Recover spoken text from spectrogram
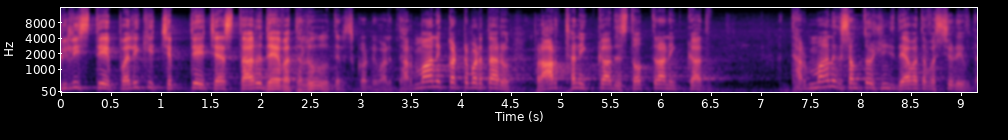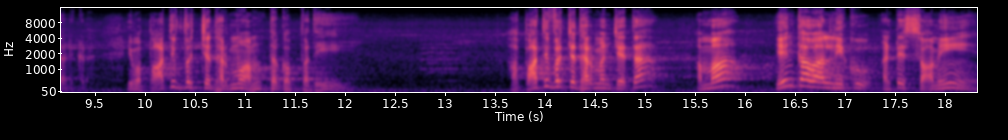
పిలిస్తే పలికి చెప్తే చేస్తారు దేవతలు. తెలుసుకోండి వాళ్ళు ధర్మానికి కట్టుబడతారు ప్రార్థనకి కాదు స్తోత్రానికి కాదు. ధర్మానికి సంతోషించి దేవత వశ్యుడు అవుతాడు ఇక్కడ. ఈమె పాతివ్రత్య ధర్మం అంత గొప్పది. ఆ పాతివ్రత్య ధర్మం చేత అమ్మా ఏం కావాలి నీకు? అంటే స్వామి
